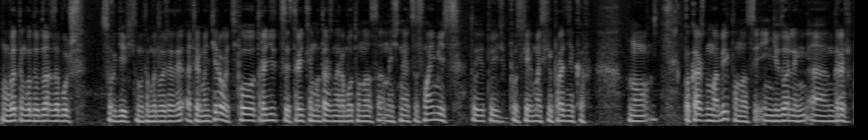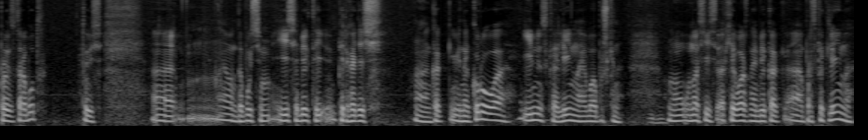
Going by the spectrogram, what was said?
ну, в этом году в два раза больше, 49 километров мы должны отре- отремонтировать. По традиции строительно-монтажная работа у нас начинается с мая месяца, то, то есть после майских праздников. Но по каждому объекту у нас индивидуальный э, график производства работ. То есть, допустим, есть объекты, переходящие, э, как Винокурова, Ильминская, Ленина и Бабушкина. Ну, у нас есть архиважный объект, как э, проспект Ленина.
